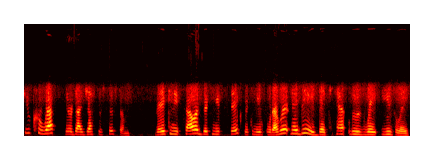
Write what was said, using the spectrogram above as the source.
you correct their digestive system, they can eat salads, they can eat steaks, they can eat whatever it may be. They can't lose weight easily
